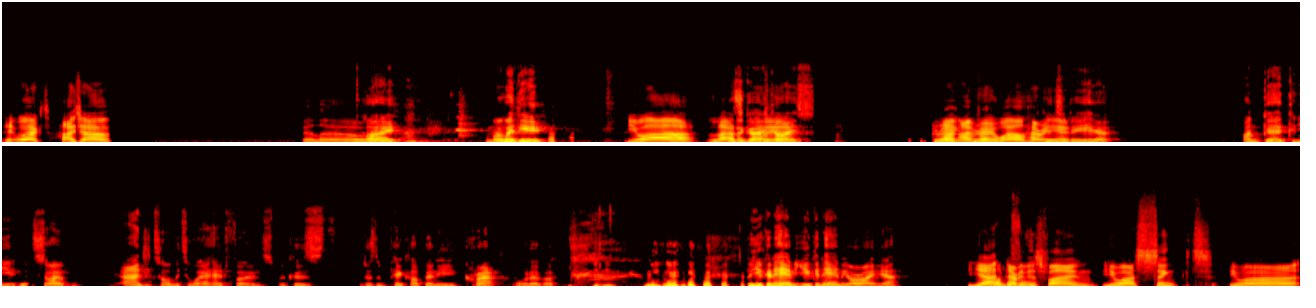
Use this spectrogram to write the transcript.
It worked. Hi, Joe. Hello. Hi, am I with you? You are loud How's it going, clear. guys? Great. I, am great. very well. How are Good you? to be here. I'm good. Can you? So, I, Andy told me to wear headphones because it doesn't pick up any crap or whatever. but you can hear me. You can hear me all right, yeah? Yeah, Wonderful. everything's fine. You are synced. You are.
